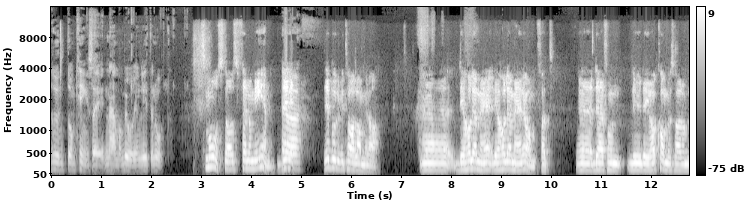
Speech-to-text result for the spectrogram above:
runt omkring sig när man bor i en liten ort. Småstadsfenomen. Det, Ja, det borde vi tala om idag. Eh, det, håller jag med, det håller jag med dig om. För att eh, därifrån, nu där jag kommer så har de,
